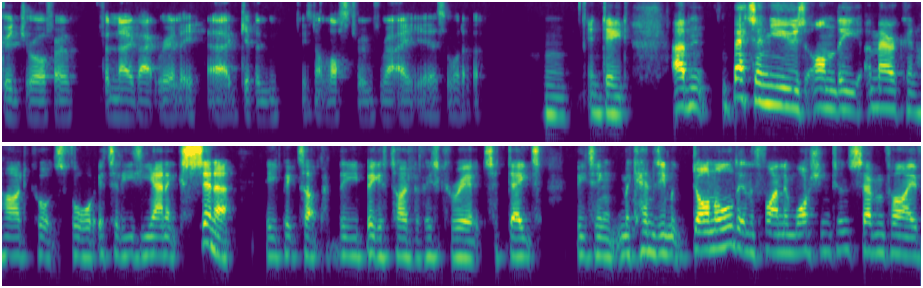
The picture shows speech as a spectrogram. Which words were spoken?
good draw for for Novak really, uh, given he's not lost to him for about eight years or whatever. Mm, indeed. Um, better news on the American hard courts for Italy's Jannik Sinner. He picked up the biggest title of his career to date, beating Mackenzie McDonald in the final in Washington, 7 5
